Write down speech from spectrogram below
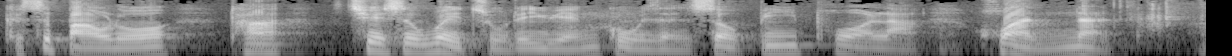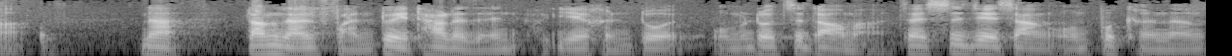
可是保罗他。却是为主的缘故忍受逼迫啦、患难啊。那当然反对他的人也很多。我们都知道嘛，在世界上我们不可能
